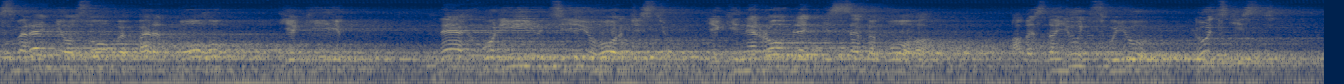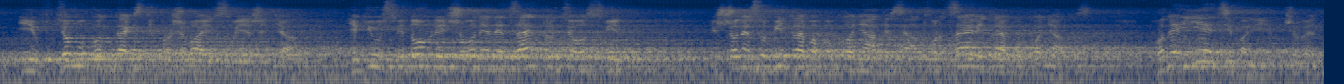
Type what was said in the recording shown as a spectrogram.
смиренні особи перед Богом, які не хворіють цією гордістю, які не роблять із себе Бога, а визнають свою людськість і в цьому контексті проживають своє життя, які усвідомлюють, що вони не центром цього світу, і що не собі треба поклонятися, а Творцеві треба поклонятися. Вони і є ці малі, очевидно.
